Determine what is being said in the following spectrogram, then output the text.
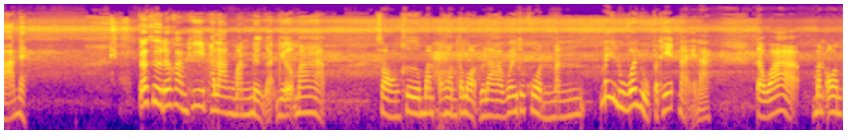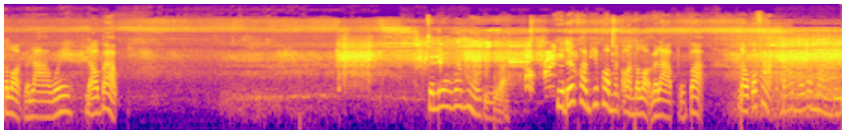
ล้านเนี่ย ก็คือด้วยความที่พลังมันหนึ่งอะเยอะมากสองคือมันออนตลอดเวลาเว้ยทุกคนมันไม่รู้ว่าอยู่ประเทศไหนนะ แต่ว่ามันออนตลอดเวลาเว้ยแล้วแบบ จะเรียกว่าไงดีวะคือด้วยความที่พอมันออนตลอดเวลาปุ๊บอะเราก็ฝากบ้านไว้กับมันดี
